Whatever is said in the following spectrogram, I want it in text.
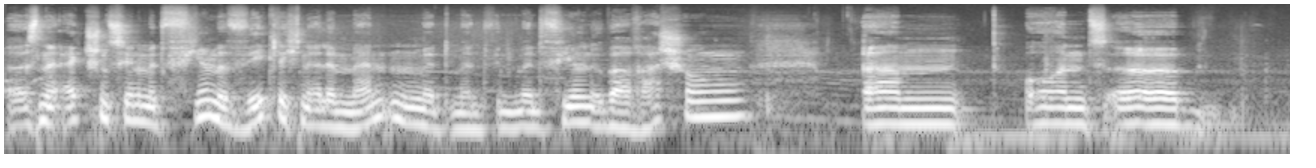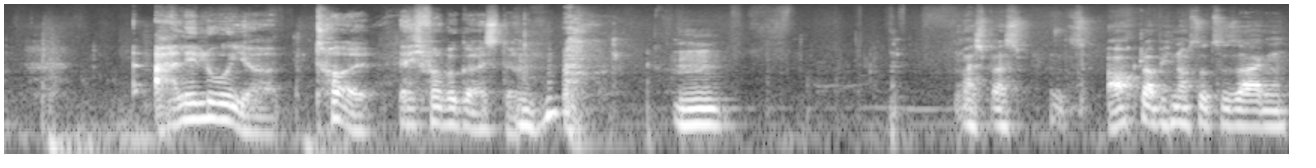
es ist eine Action-Szene mit vielen beweglichen Elementen, mit, mit, mit vielen Überraschungen. Ähm, und äh, Halleluja, toll. Ich war begeistert. Mhm. Was, was auch, glaube ich, noch sozusagen,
